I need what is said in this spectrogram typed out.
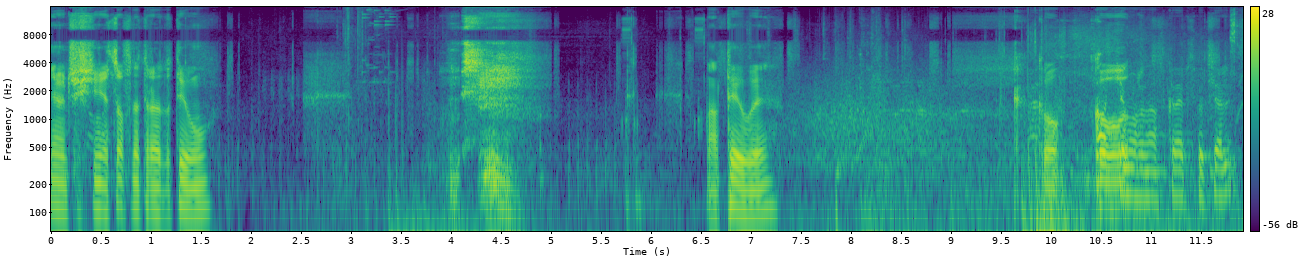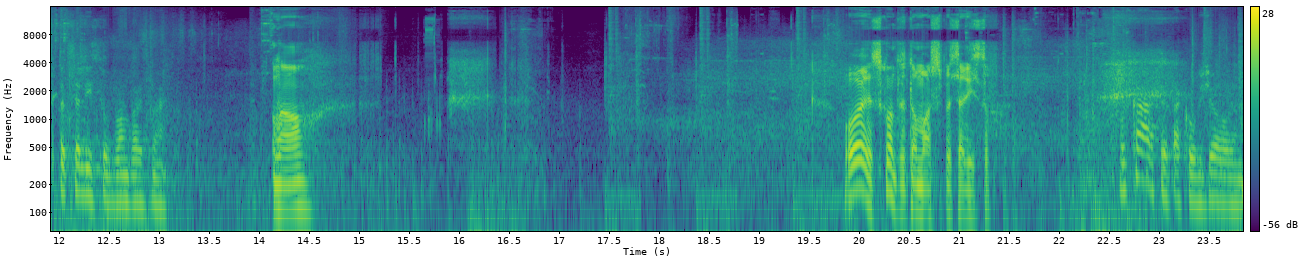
Nie wiem, czy się nie cofnę teraz do tyłu. Na tyły. Ko... Chodźcie Koło... może na sklep specjal... specjalistów wam wezmę. No. Oj, skąd ty to masz specjalistów? No kartę taką wziąłem.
